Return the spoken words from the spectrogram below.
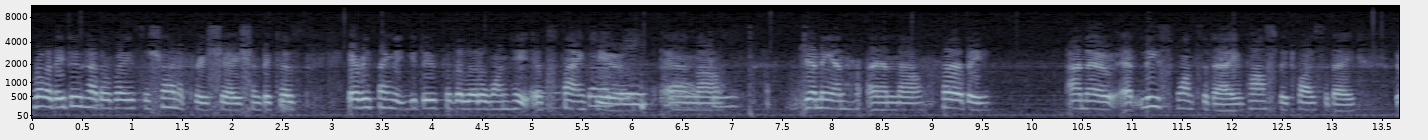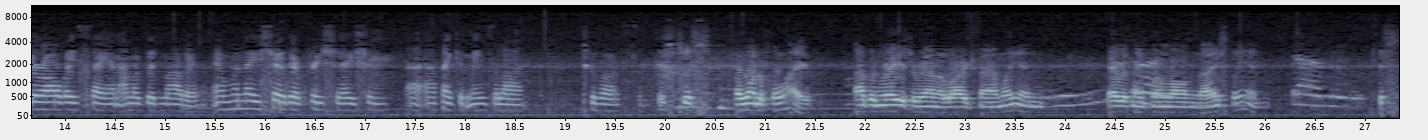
Really, they do have their ways to show an appreciation because everything that you do for the little one, he, it's thank you. And uh, Jimmy and and uh, Herbie, I know at least once a day, and possibly twice a day, they're always saying, "I'm a good mother." And when they show their appreciation, I, I think it means a lot to us. It's just a wonderful life. I've been raised around a large family, and everything went along nicely, and just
